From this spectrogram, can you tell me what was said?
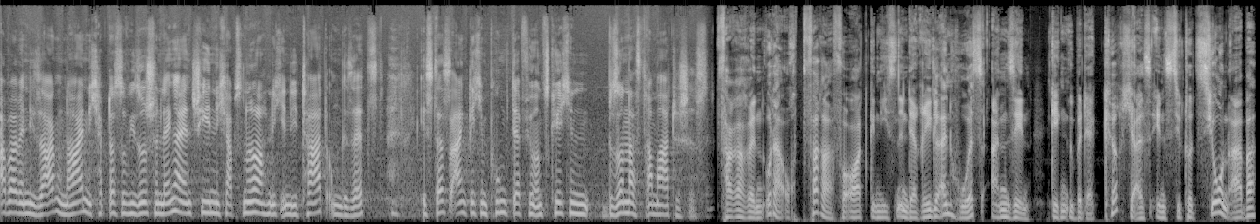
Aber wenn die sagen, nein, ich habe das sowieso schon länger entschieden, ich habe es nur noch nicht in die Tat umgesetzt, ist das eigentlich ein Punkt, der für uns Kirchen besonders dramatisch ist. Pfarrerin oder auch Pfarrer vor Ort genießen in der Regel ein hohes Ansehen. Gegenüber der Kirche als Institution aber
